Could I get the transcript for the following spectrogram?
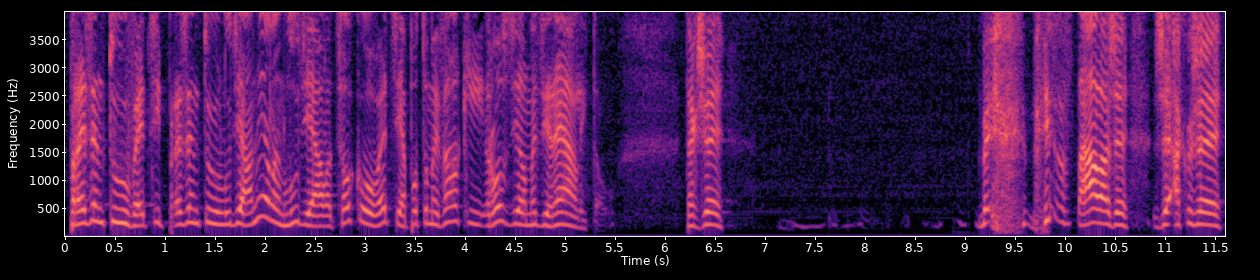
prezentujú veci, prezentujú ľudia, ale nie len ľudia, ale celkovo veci a potom je veľký rozdiel medzi realitou. Takže mi sa stáva, že, že akože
